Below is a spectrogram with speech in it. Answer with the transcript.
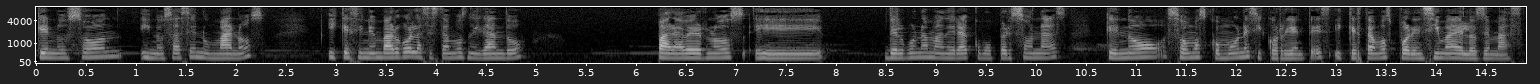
que nos son y nos hacen humanos, y que sin embargo las estamos negando para vernos eh, de alguna manera como personas que no somos comunes y corrientes y que estamos por encima de los demás.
